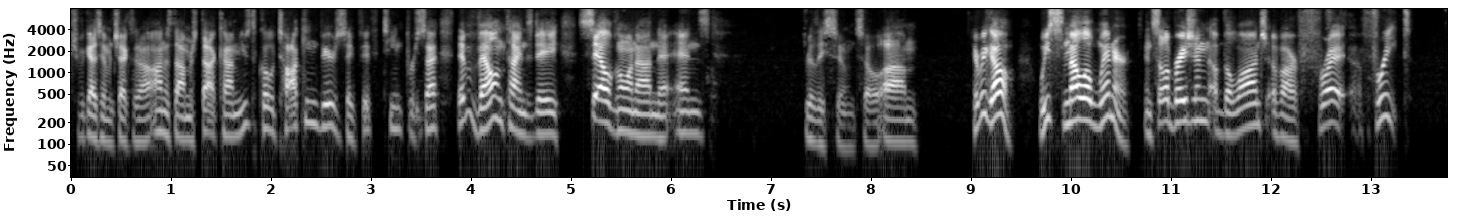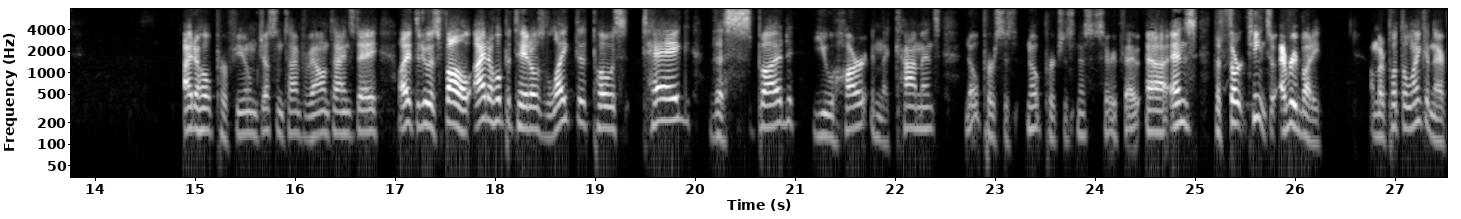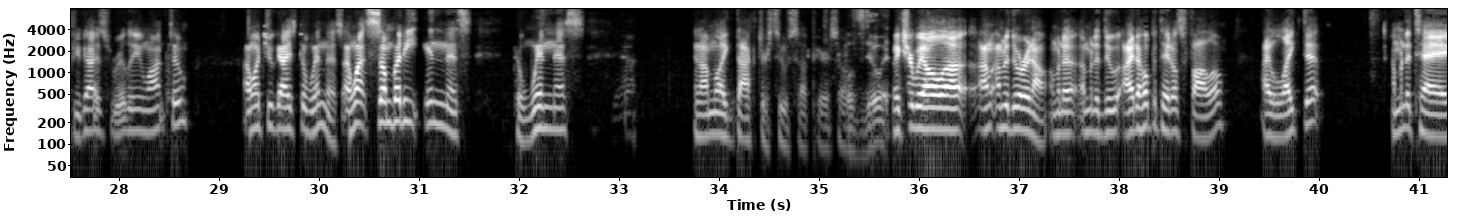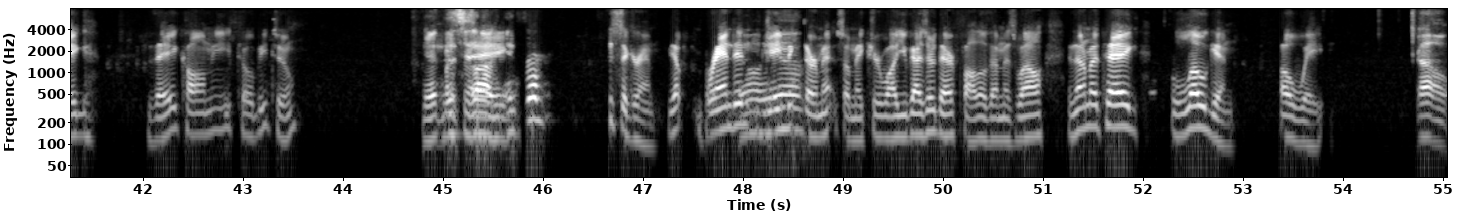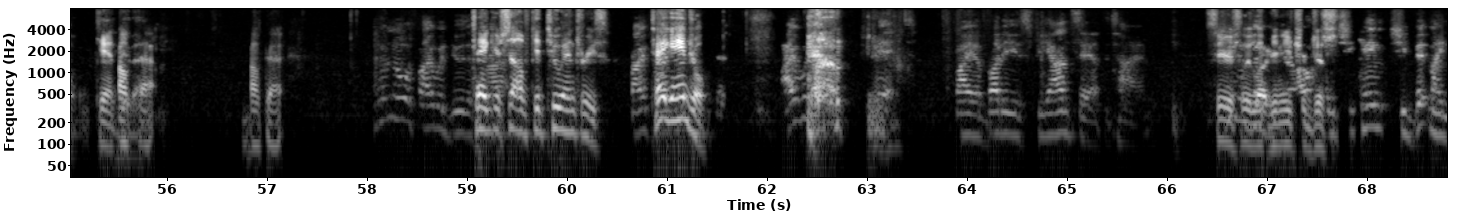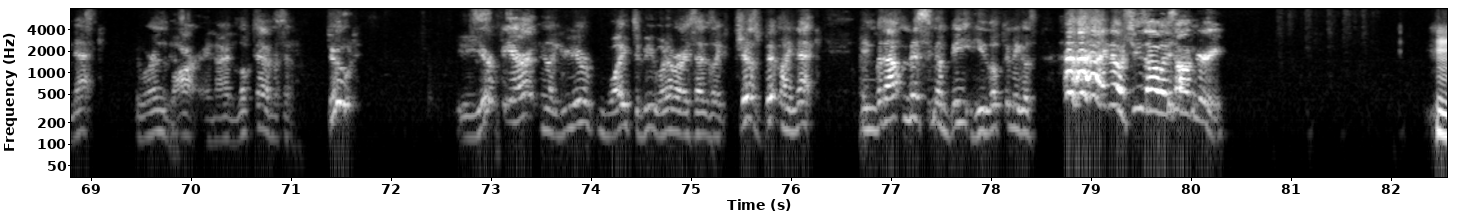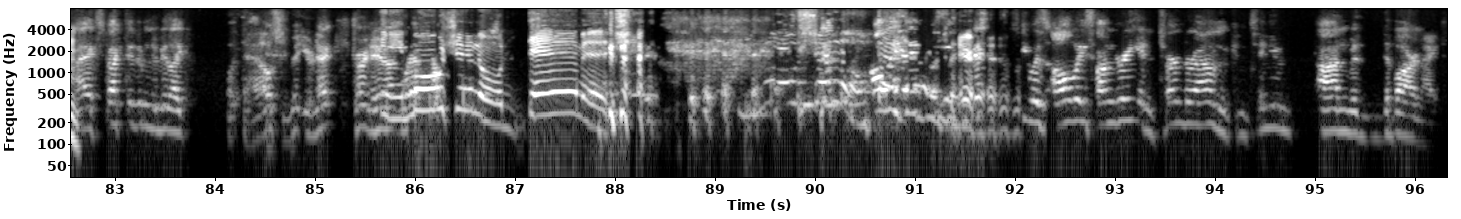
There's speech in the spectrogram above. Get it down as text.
Which if you guys haven't checked it out, honestamish.com, use the code talking beers to save 15%. They have a Valentine's Day sale going on that ends really soon. So um here we go. We smell a winner in celebration of the launch of our fre- Freet Idaho perfume just in time for Valentine's Day. All you have to do is follow Idaho Potatoes, like the post, tag the Spud you heart in the comments. No purchase, no purchase necessary. Uh, ends the 13th. So everybody, I'm going to put the link in there if you guys really want to. I want you guys to win this. I want somebody in this to win this. Yeah. And I'm like Dr. Seuss up here. So Let's do it. make sure we all uh I'm, I'm gonna do it right now i'm gonna i'm gonna do idaho potatoes follow i liked it i'm gonna tag they call me toby too Yeah, this is on say- Insta. instagram yep brandon Oh, j yeah. mcdermott so make sure while you guys are there follow them as well and then i'm gonna tag logan oh wait Oh, can't do about that. that about that I don't know if I would do this. Take live. yourself. Get two entries. If I Take tried Angel. I was get bit by a buddy's fiance at the time. Seriously, She was Logan, you should just. She came. She bit my neck. We were in the Yes. bar, and I looked at him and said, "Dude, You're your fiance, like your wife to be, whatever." I said, is like just bit my neck, and without missing a beat, he looked at me, and goes, "I know she's always hungry." Hmm. I expected him to be like, "What the hell? She bit your neck? She's trying to hit Emotional damage. Emotional. All he did was There admit is. he was always hungry and turned around and continued on with the bar night.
